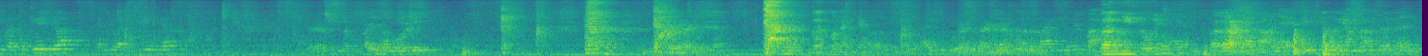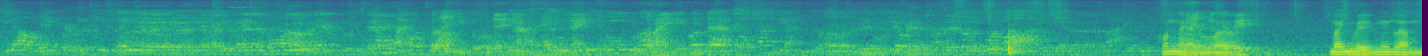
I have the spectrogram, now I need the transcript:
đi vào kia chưa? Đấy rồi. đi. Vâng, vào kia, anh mới bảo- Vâng, nhìn núi. Em bảo này, anh cho người em bảo rất là chi họ đây, có cái cây- cây- không phải con Con này chuột. nhìn núi đây là ngày ngày. Nhưng con này thì lên đá. Con này là mà mà anh về nên làm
